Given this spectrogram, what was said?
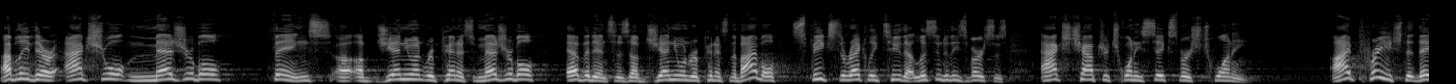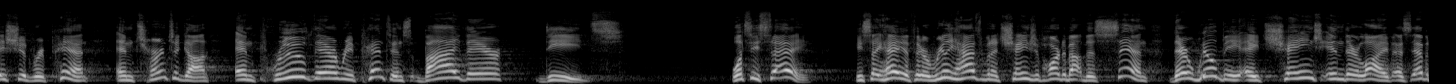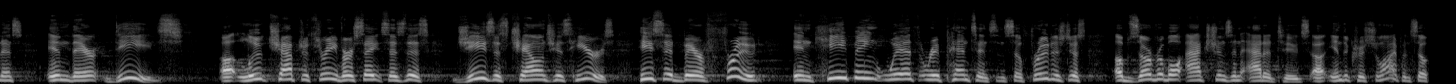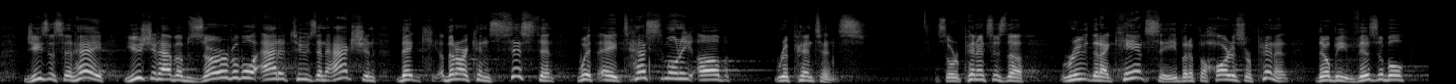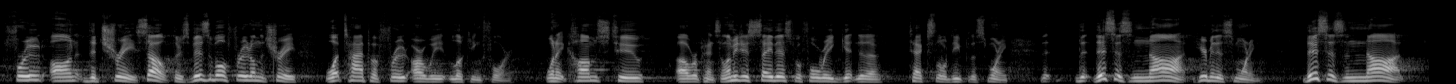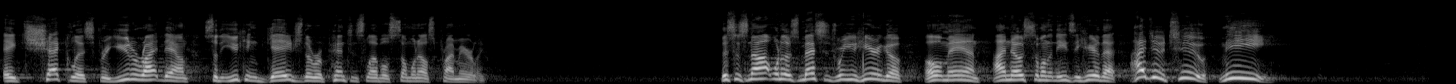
I believe there are actual measurable things uh, of genuine repentance, measurable evidences of genuine repentance. And the Bible speaks directly to that. Listen to these verses Acts chapter 26, verse 20. I preach that they should repent and turn to God and prove their repentance by their deeds. What's he say? He's saying, hey, if there really has been a change of heart about this sin, there will be a change in their life as evidence in their deeds. Uh, Luke chapter 3, verse 8 says this Jesus challenged his hearers. He said, Bear fruit in keeping with repentance. And so, fruit is just observable actions and attitudes uh, in the Christian life. And so, Jesus said, Hey, you should have observable attitudes and action that, that are consistent with a testimony of repentance. So, repentance is the root that I can't see, but if the heart is repentant, there'll be visible fruit on the tree. So, there's visible fruit on the tree, what type of fruit are we looking for when it comes to uh, repentance? Let me just say this before we get into the text a little deeper this morning. This is not, hear me this morning, this is not a checklist for you to write down so that you can gauge the repentance level of someone else primarily. This is not one of those messages where you hear and go, oh man, I know someone that needs to hear that. I do too, me.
